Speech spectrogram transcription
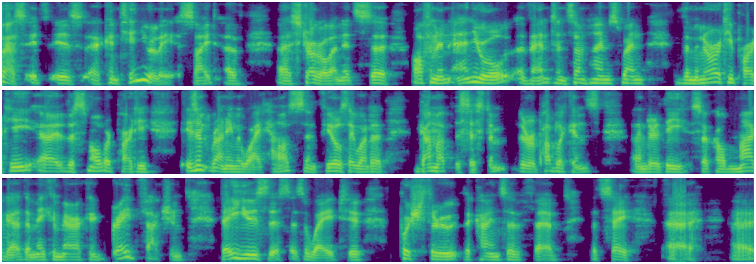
US, it is uh, continually a site of uh, struggle, and it's uh, often an annual event, and sometimes when the minority party uh, the smaller party isn't running the White House and feels they want to gum up the system, the Republicans, under the so called MAGA, the Make America Great faction, they use this as a way to push through the kinds of, uh, let's say, uh, uh,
